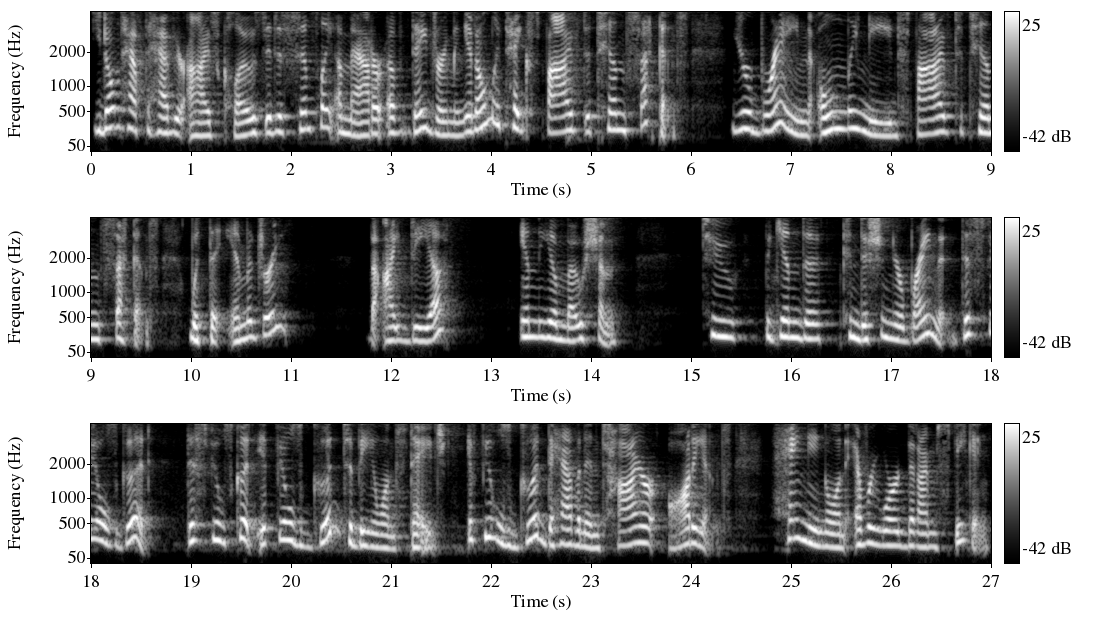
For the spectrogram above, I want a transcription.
You don't have to have your eyes closed. It is simply a matter of daydreaming. It only takes five to 10 seconds. Your brain only needs five to 10 seconds with the imagery, the idea, and the emotion to begin to condition your brain that this feels good. This feels good. It feels good to be on stage. It feels good to have an entire audience hanging on every word that I'm speaking.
